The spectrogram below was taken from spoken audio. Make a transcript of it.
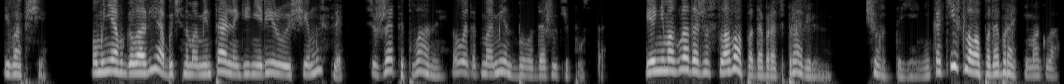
И вообще. У меня в голове обычно моментально генерирующие мысли, сюжеты, планы. В этот момент было до жути пусто. Я не могла даже слова подобрать правильные. Черт да я никакие слова подобрать не могла.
